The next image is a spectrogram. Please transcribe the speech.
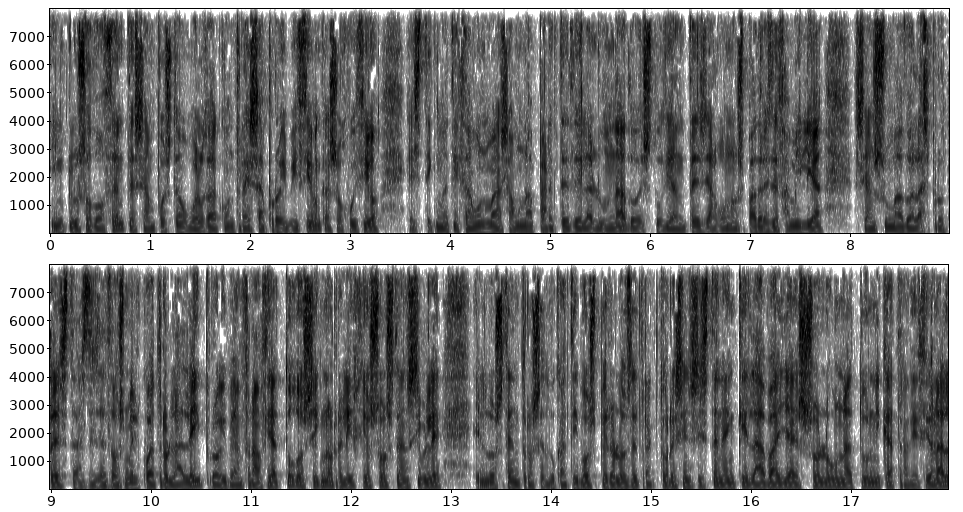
incluso docentes se han puesto en huelga contra esa prohibición que, a su juicio, estigmatiza aún más a una parte del alumnado. Estudiantes y algunos padres de familia se han sumado a las protestas. Desde 2004, la ley prohíbe en Francia todo signo religioso ostensible en los centros educativos, pero los detractores insisten en que la valla es solo una túnica tradicional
